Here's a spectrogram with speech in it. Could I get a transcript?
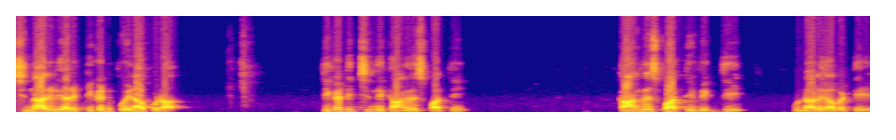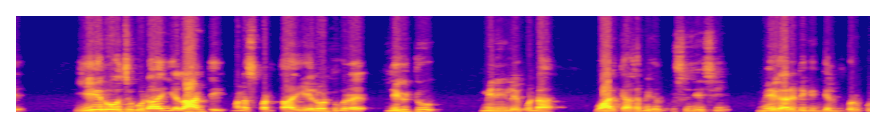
చిన్నారెడ్డి గారి టికెట్ పోయినా కూడా టికెట్ ఇచ్చింది కాంగ్రెస్ పార్టీ. కాంగ్రెస్ పార్టీ వ్యక్తి ఉన్నాడు కాబట్టి ఏ రోజు కూడా ఎలాంటి మనస్పర్ధ ఏలోంటి కూడా నెగిటివ్ మీనింగ్ లేకుండా వారికి అహర్నిక కృషి చేసి మేఘారెడ్డికి గెలుపు కొరకు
